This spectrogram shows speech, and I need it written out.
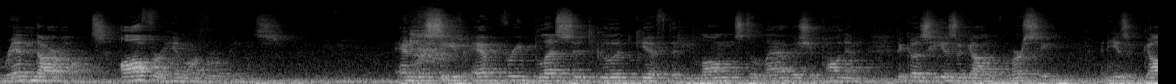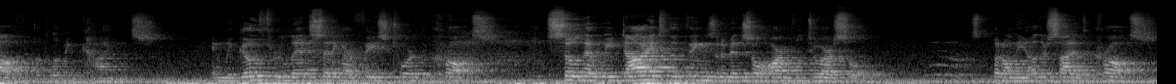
rend our hearts, offer Him our brokenness, and receive every blessed good gift that He longs to lavish upon Him because He is a God of mercy and He is a God of loving kindness. And we go through Lent setting our face toward the cross so that we die to the things that have been so harmful to our soul. But on the other side of the cross,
